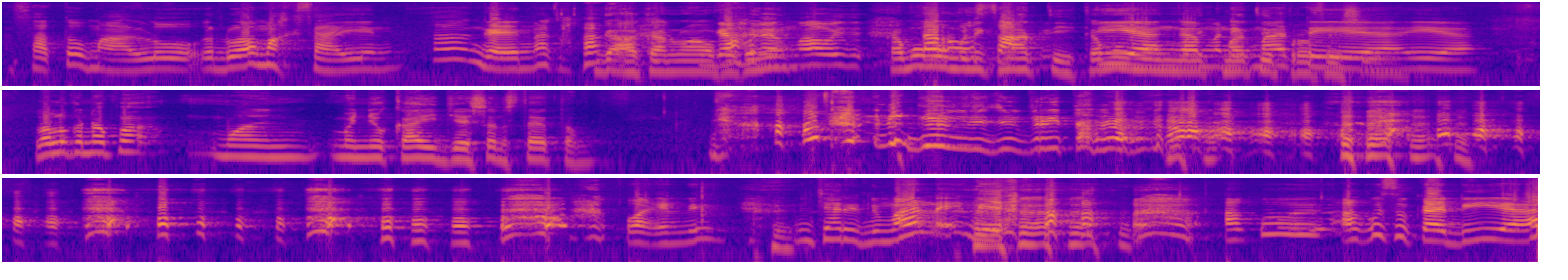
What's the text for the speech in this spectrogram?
Satu malu, kedua maksain. Ah nggak enak lah. Nggak akan mau, Nggak pokoknya akan mau. kamu Ntar mau rusak. menikmati, kamu iya, mau nggak menikmati profesi. Iya, iya. Lalu kenapa men- menyukai Jason Statham? Ini game berita Wah ini mencari di mana ini ya? aku aku suka dia.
